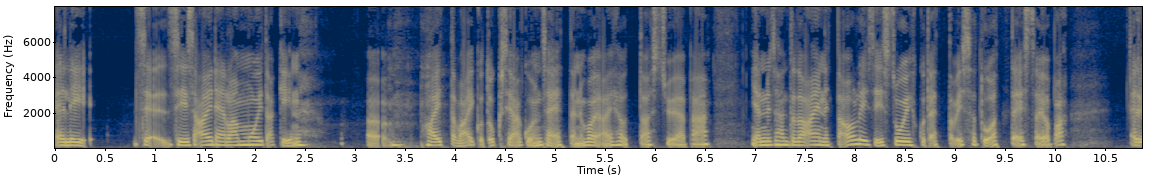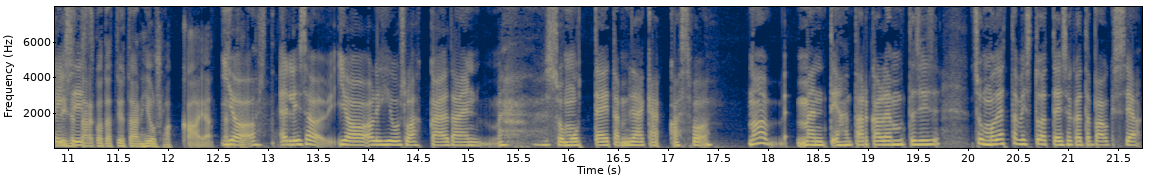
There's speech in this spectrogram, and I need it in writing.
Eli se, siis aineella on muitakin ö, haittavaikutuksia kuin se, että ne voi aiheuttaa syöpää. Ja nythän tätä ainetta oli siis suihkutettavissa tuotteissa jopa. Eli, eli sä siis, tarkoitat jotain hiuslakkaa ja Joo, tyyppistä. eli se joo, oli hiuslakkaa, jotain sumutteita, mitä kasvoi no mä en ihan tarkalleen, mutta siis sumutettavissa tuotteissa joka tapauksessa. Ja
